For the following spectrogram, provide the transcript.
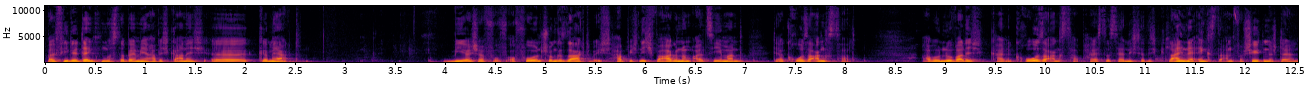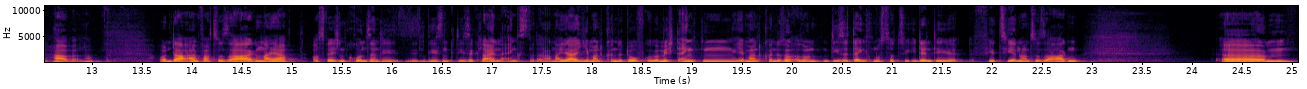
Weil viele Denkmuster bei mir habe ich gar nicht äh, gemerkt wie ich ja auch vorhin schon gesagt habe, ich habe mich nicht wahrgenommen als jemand, der große Angst hat. Aber nur weil ich keine große Angst habe, heißt das ja nicht, dass ich kleine Ängste an verschiedenen Stellen habe. Ne? Und da einfach zu sagen, naja, aus welchem Grund sind die, diese, diese kleinen Ängste da? Naja, jemand könnte doof über mich denken, jemand könnte so, also diese Denkmuster zu identifizieren und zu sagen, ähm,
